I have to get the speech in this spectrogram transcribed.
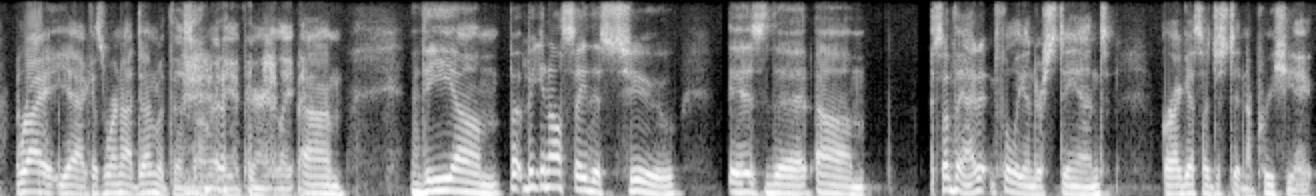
right yeah because we're not done with this already apparently um the um but but you know i'll say this too is that um something i didn't fully understand or i guess i just didn't appreciate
